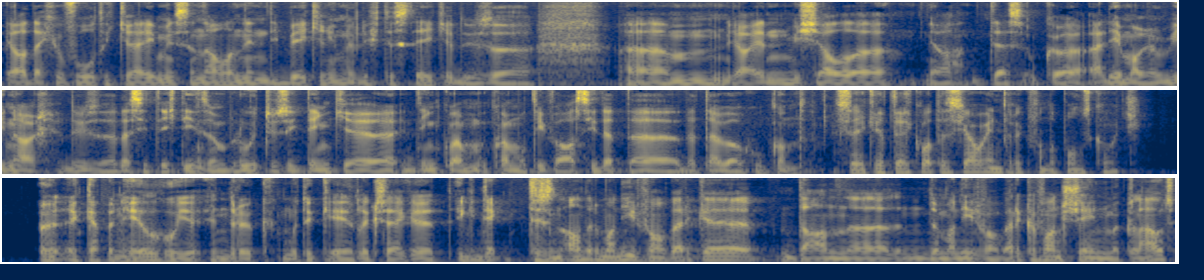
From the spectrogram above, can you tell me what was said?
ja, dat gevoel te krijgen met z'n allen en die beker in de lucht te steken. Dus um, ja, en Michel, ja, dat is ook alleen maar een winnaar. Dus dat zit echt in zijn bloed. Dus ik denk, ik denk qua, qua motivatie dat, dat dat wel goed komt. Zeker. Dirk, wat is jouw indruk van de bondscoach? Ik heb een heel goede indruk, moet ik eerlijk zeggen. Ik denk, het is een andere manier van werken dan uh, de manier van werken van Shane McLeod.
